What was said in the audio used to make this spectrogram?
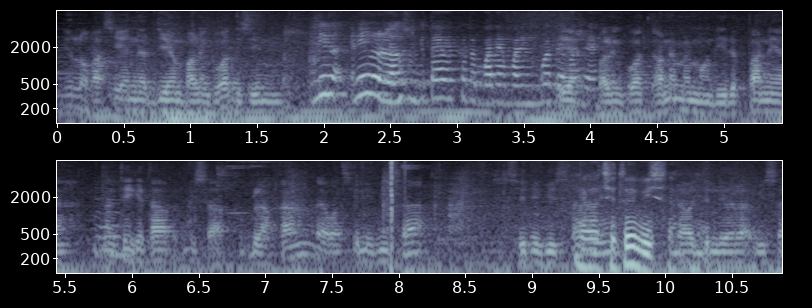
ini lokasi energi yang paling kuat di sini Ini ini udah langsung kita ke tempat yang paling kuat ya, Iya, Mas ya? paling kuat karena memang di depan ya. Nanti kita bisa ke belakang, lewat sini bisa, sini bisa. Lewat situ bisa. Lewat jendela bisa.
